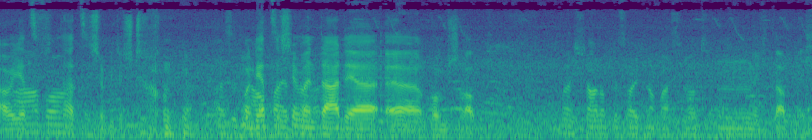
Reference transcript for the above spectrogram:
Aber jetzt Aber- hat sie schon wieder Störung. Also die Und jetzt ist jemand daran. da, der äh, rumschraubt. Mal schauen, ob das heute noch was wird. Hm, ich glaube nicht.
